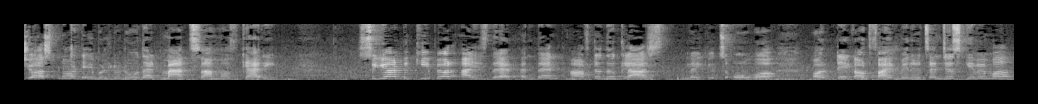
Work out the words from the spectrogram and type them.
just not able to do that math sum of carry so you have to keep your eyes there. And then after the class like it's over or take out five minutes and just give him a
